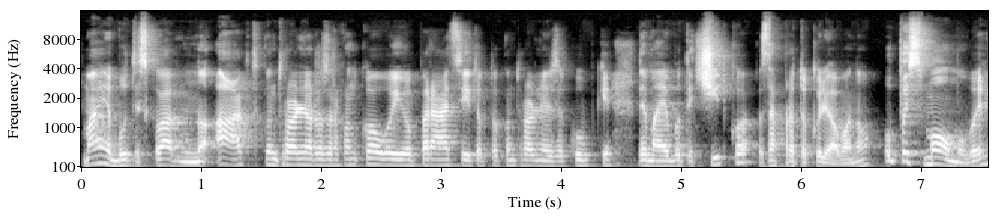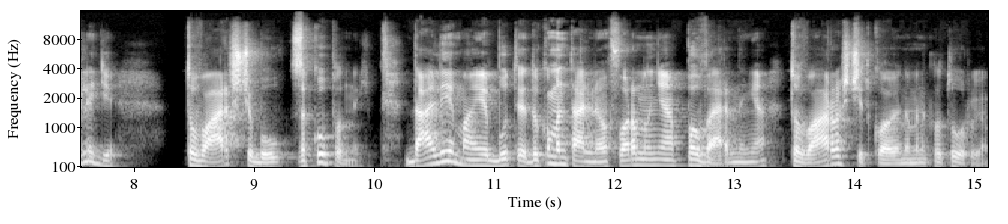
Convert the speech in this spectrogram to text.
Має бути складено акт контрольно-розрахункової операції, тобто контрольної закупки, де має бути чітко запротокольовано у письмовому вигляді. Товар, що був закуплений. Далі має бути документальне оформлення повернення товару з чіткою номенклатурою.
